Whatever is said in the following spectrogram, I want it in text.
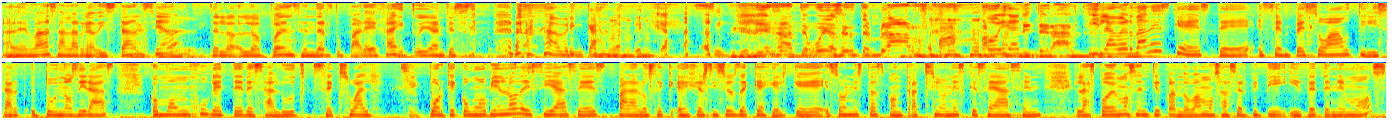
Además, a larga Sí, distancia, dale. te lo, lo puede encender tu pareja y tú ya empiezas a brincar. Sí. Dije, vieja, te voy a hacer temblar. Oigan, Literal. Y la verdad es que este se empezó a utilizar, tú nos dirás, como un juguete de salud sexual. Sí. Porque como bien lo decías, es para los ej- ejercicios de Kegel, que son estas contracciones que se hacen, las podemos sentir cuando vamos a hacer pipí y detenemos.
